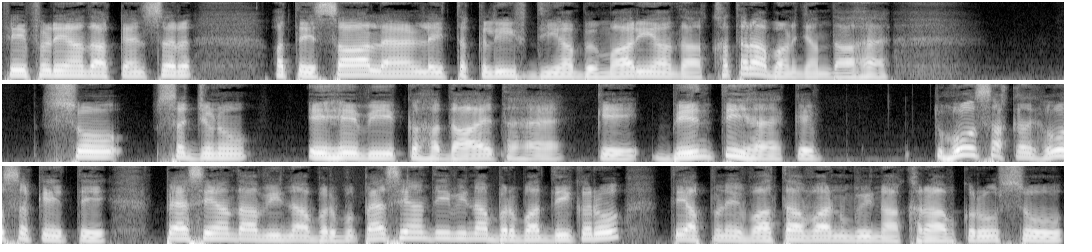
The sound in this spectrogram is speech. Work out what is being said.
ਫੇਫੜਿਆਂ ਦਾ ਕੈਂਸਰ ਅਤੇ ਸਾਹ ਲੈਣ ਲਈ ਤਕਲੀਫ ਦੀਆਂ ਬਿਮਾਰੀਆਂ ਦਾ ਖਤਰਾ ਬਣ ਜਾਂਦਾ ਹੈ। ਸੋ ਸੱਜਣੋ, ਇਹ ਵੀ ਇੱਕ ਹਦਾਇਤ ਹੈ ਕਿ, ਬੇਨਤੀ ਹੈ ਕਿ ਹੋ ਸਕ, ਹੋ ਸਕੇ ਤੇ ਪੈਸਿਆਂ ਦਾ ਵੀ ਨਾ ਬਰਬ, ਪੈਸਿਆਂ ਦੀ ਵੀ ਨਾ ਬਰਬਾਦੀ ਕਰੋ ਤੇ ਆਪਣੇ ਵਾਤਾਵਰਨ ਵੀ ਨਾ ਖਰਾਬ ਕਰੋ। ਸੋ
